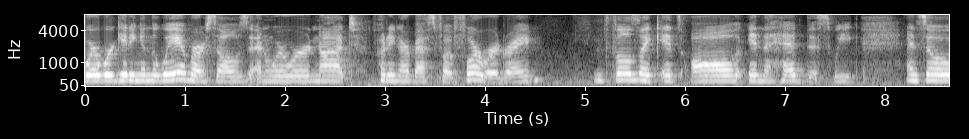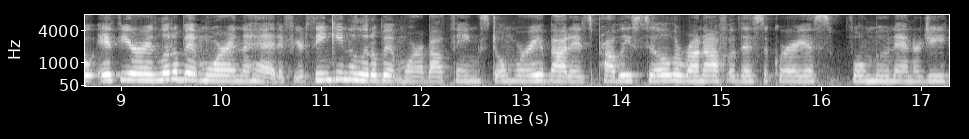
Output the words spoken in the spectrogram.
where we're getting in the way of ourselves and where we're not putting our best foot forward right feels like it's all in the head this week. And so, if you're a little bit more in the head, if you're thinking a little bit more about things, don't worry about it. It's probably still the runoff of this Aquarius full moon energy.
